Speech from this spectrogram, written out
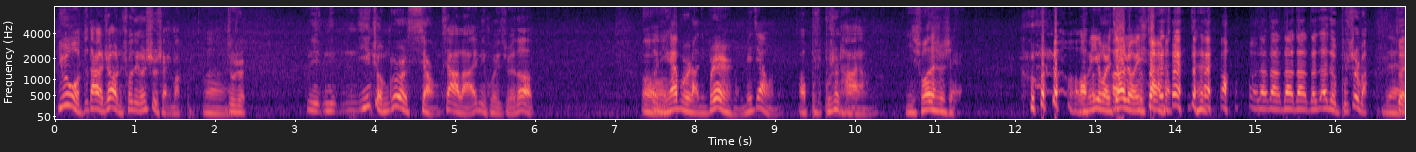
因为我大概知道你说这个人是谁嘛，嗯，就是你你你整个想下来，你会觉得，哦、不，你应该不知道，你不认识他，你没见过他。啊，不是不是他呀，嗯你说的是谁？我们一会儿交流一下。对对那那那那那那就不是吧？对对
